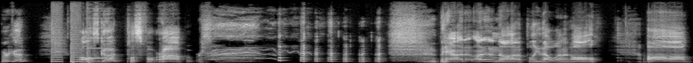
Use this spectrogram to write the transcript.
We're good. All's good. Plus four. Ah, poopers. yeah, I, I didn't know how to play that one at all. Oh,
